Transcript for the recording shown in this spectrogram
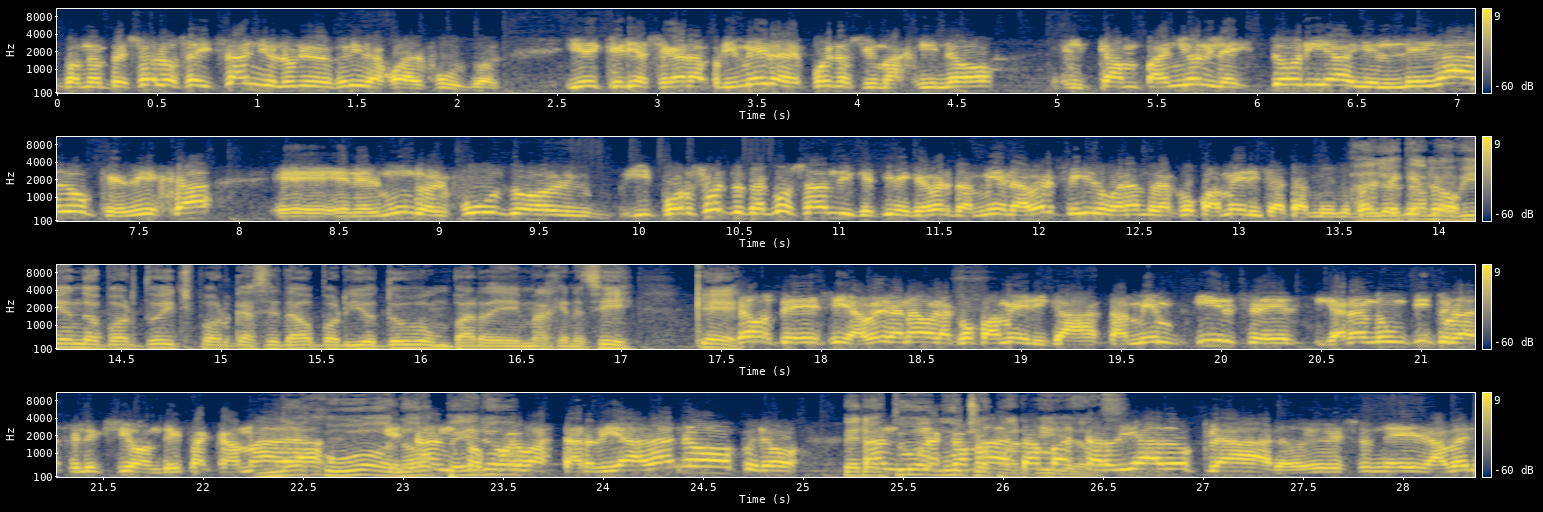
cuando empezó a los seis años, lo único que quería era jugar al fútbol, y él quería llegar a primera, después nos imaginó el campañón y la historia y el legado que deja eh, en el mundo del fútbol. Y por suerte otra cosa, Andy, que tiene que ver también, haber seguido ganando la Copa América también. Ahí lo estamos viendo por Twitch, por Casetado, por YouTube, un par de imágenes. Sí, ¿qué? No, te decía, haber ganado la Copa América, también irse y ganando un título de la selección de esa camada No jugó, que ¿no? tanto Pero- fue bastardeada, no, pero, Pero tanto tuvo una muchos camada tan partidos. bastardeado, claro, es eh, a ver,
